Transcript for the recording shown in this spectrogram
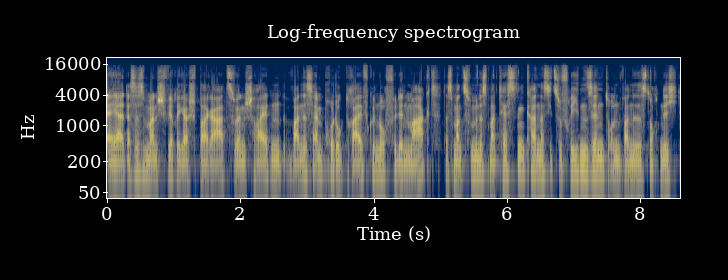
Ja, ja, das ist immer ein schwieriger Spagat zu entscheiden, wann ist ein Produkt reif genug für den Markt, dass man zumindest mal testen kann, dass sie zufrieden sind und wann ist es noch nicht.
